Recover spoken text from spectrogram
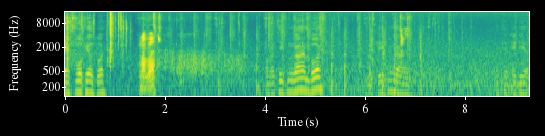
Yeah, four kills, boy. Not bad. I'm gonna keep him going, boy. Keep him going. Fucking idiot.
